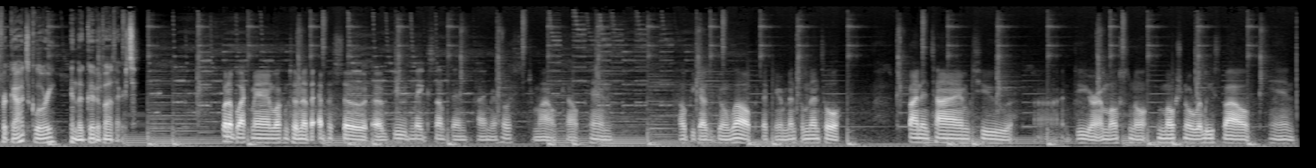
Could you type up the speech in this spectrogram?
for God's glory and the good of others. What up, black man? Welcome to another episode of Dude Make Something. I'm your host, Jamiel Calpin. I hope you guys are doing well, protecting your mental, mental, finding time to your emotional emotional release valve and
